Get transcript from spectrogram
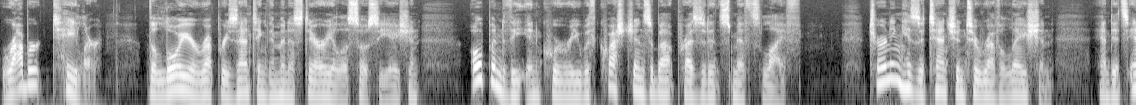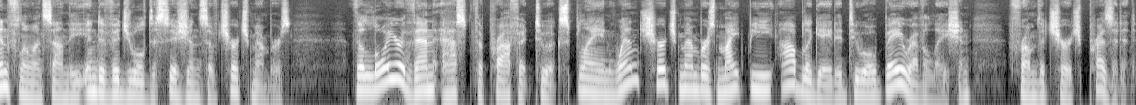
Robert Tayler, the lawyer representing the Ministerial Association, opened the inquiry with questions about President Smith's life. Turning his attention to Revelation, and its influence on the individual decisions of church members, the lawyer then asked the prophet to explain when church members might be obligated to obey revelation from the church president.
